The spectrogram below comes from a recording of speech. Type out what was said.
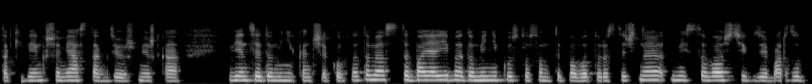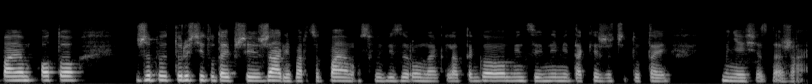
takie większe miasta, gdzie już mieszka więcej Dominikańczyków. Natomiast Bajaibe, Dominikus to są typowo turystyczne miejscowości, gdzie bardzo dbają o to, żeby turyści tutaj przyjeżdżali, bardzo dbają o swój wizerunek, dlatego między innymi takie rzeczy tutaj mniej się zdarzają.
